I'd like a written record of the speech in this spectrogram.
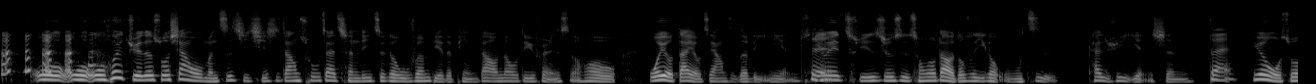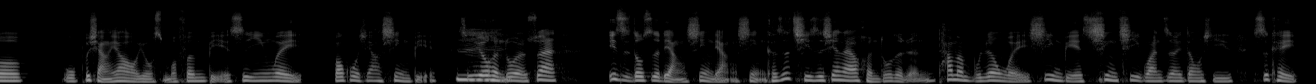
我我我会觉得说，像我们自己，其实当初在成立这个无分别的频道 No Different 的时候，我有带有这样子的理念，因为其实就是从头到尾都是一个无字开始去衍生。对，因为我说我不想要有什么分别，是因为包括像性别，其实有很嗯。多人虽然一直都是两性两性，可是其实现在有很多的人，他们不认为性别性器官这些东西是可以，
